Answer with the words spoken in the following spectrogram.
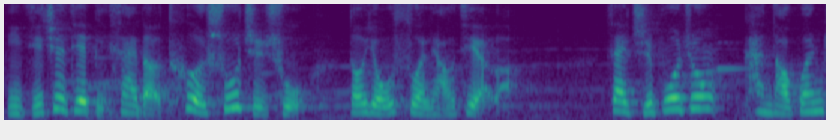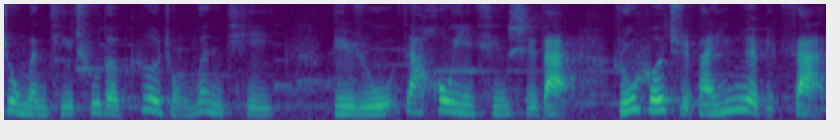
以及这届比赛的特殊之处都有所了解了。在直播中看到观众们提出的各种问题，比如在后疫情时代如何举办音乐比赛，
